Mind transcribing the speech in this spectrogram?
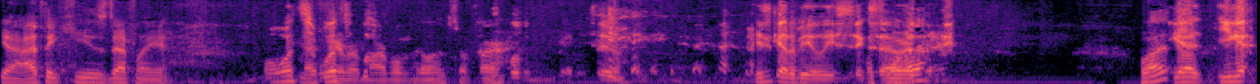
yeah, I think he's definitely Well, what's my what's favorite Marvel villain so far. too? He's got to be at least six What's hours. that? What? You got you got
